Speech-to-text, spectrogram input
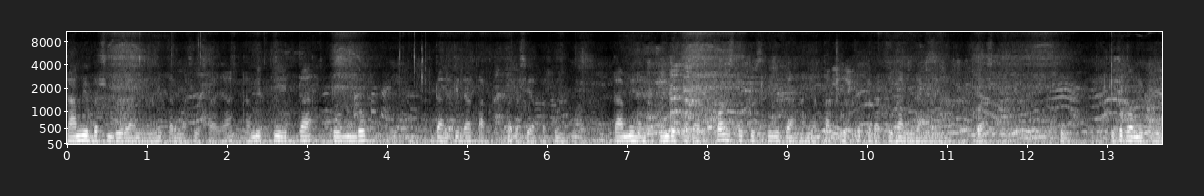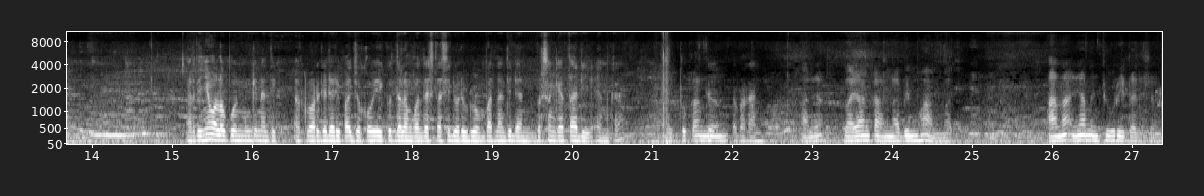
kami bersembilan ini termasuk saya. Kami tidak tunduk dan tidak takut pada siapa pun. Kami hanya tunduk pada konstitusi dan hanya takut kepada Tuhan yang Maha Kuasa. Itu, itu komitmen. Artinya walaupun mungkin nanti eh, keluarga dari Pak Jokowi ikut dalam kontestasi 2024 nanti dan bersengketa di MK, Nah, itu kan itu apa kan? bayangkan Nabi Muhammad. Anaknya mencuri tadi sen-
